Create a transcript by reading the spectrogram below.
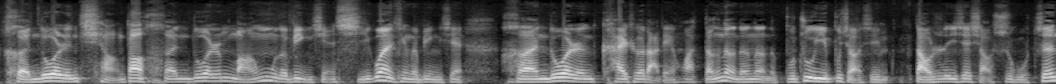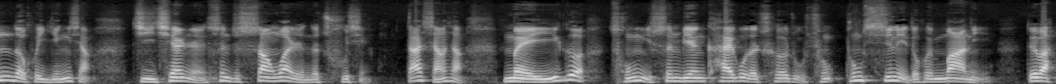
很多人抢道，很多人盲目的并线，习惯性的并线，很多人开车打电话等等等等的不注意不小心导致的一些小事故，真的会影响。几千人甚至上万人的出行，大家想想，每一个从你身边开过的车主，从从心里都会骂你，对吧？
